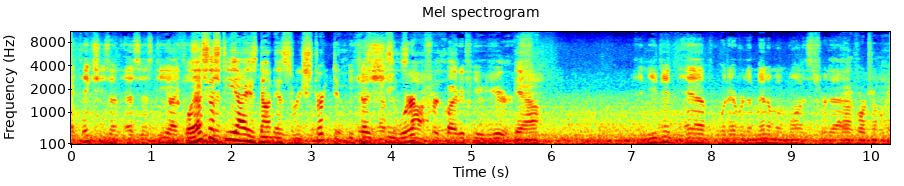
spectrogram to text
I think she's on SSDI. Well, SSDI is not as restrictive because as she SSI worked for quite a few years. Yeah, And you didn't have whatever the minimum was for that. unfortunately.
